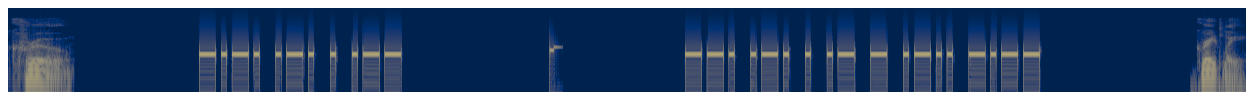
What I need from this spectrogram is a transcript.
Crew. Greatly.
